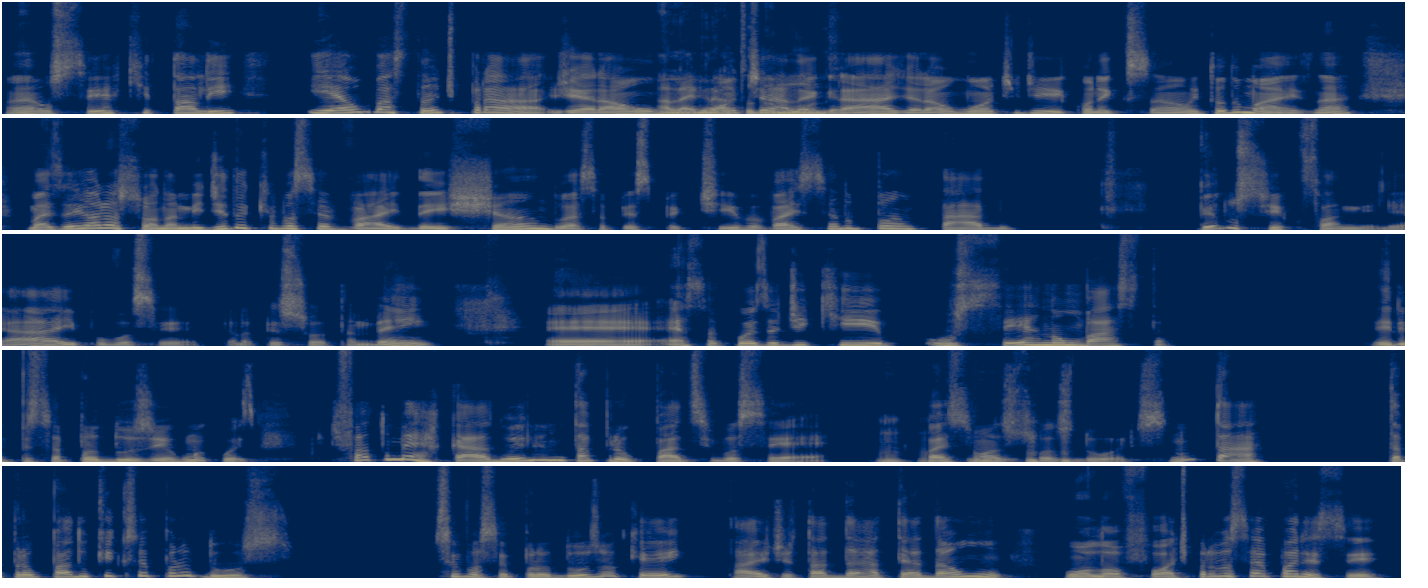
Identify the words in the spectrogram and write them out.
é o ser que está ali e é o bastante para gerar um Alegrar monte de mundo. alegrar, gerar um monte de conexão e tudo mais, né? Mas aí olha só, na medida que você vai deixando essa perspectiva, vai sendo plantado pelo ciclo familiar e por você, pela pessoa também, é, essa coisa de que o ser não basta, ele precisa produzir alguma coisa. De fato, o mercado ele não está preocupado se você é Uhum. quais são as suas dores. Não tá. Tá preocupado o que, que você produz. Se você produz, ok. Tá, a gente tá, dá, até dá um, um holofote para você aparecer.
